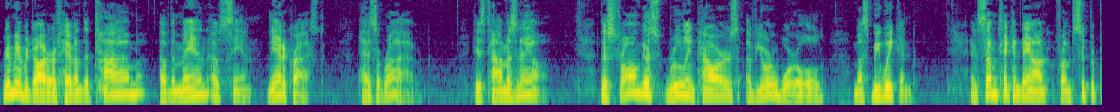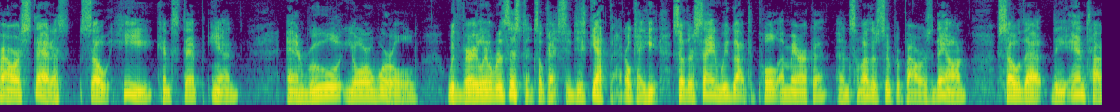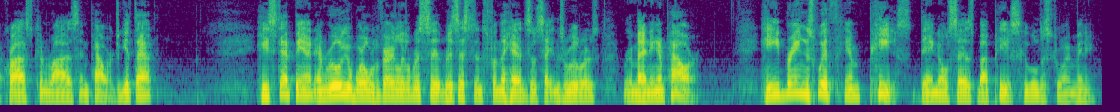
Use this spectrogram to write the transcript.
Remember, daughter of heaven, the time of the man of sin, the Antichrist, has arrived. His time is now. The strongest ruling powers of your world must be weakened, and some taken down from superpower status so he can step in and rule your world with very little resistance. Okay, so just get that. Okay, he, so they're saying we've got to pull America and some other superpowers down so that the Antichrist can rise in power. Do you get that? He step in and rule your world with very little resi- resistance from the heads of Satan's rulers remaining in power. He brings with him peace. Daniel says, by peace he will destroy many.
